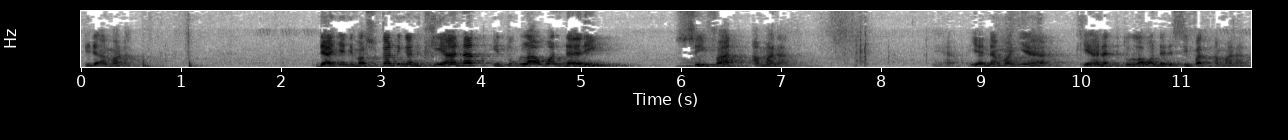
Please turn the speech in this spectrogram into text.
Tidak amanah. Dan yang dimasukkan dengan khianat itu lawan dari sifat amanat. Ya, yang namanya khianat itu lawan dari sifat amanat.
